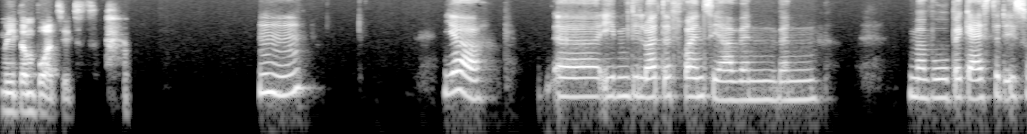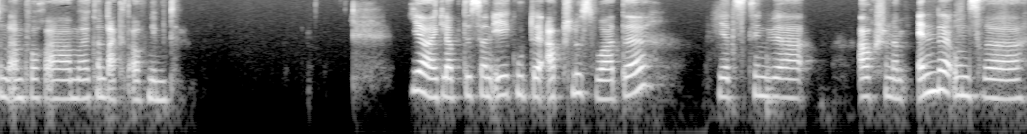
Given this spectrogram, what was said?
mit an Bord sitzt. Mhm. Ja, äh, eben die Leute freuen sich ja, wenn, wenn man wo begeistert ist und einfach auch mal Kontakt aufnimmt. Ja, ich glaube, das sind eh gute Abschlussworte. Jetzt sind wir auch schon am Ende unserer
